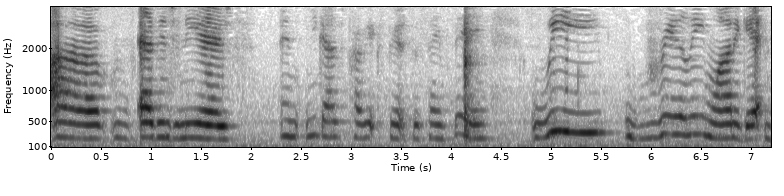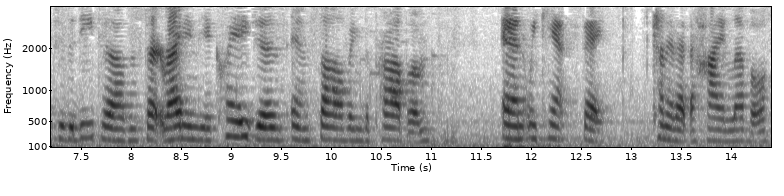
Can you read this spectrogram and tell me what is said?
uh, as engineers, and you guys probably experienced the same thing. We really want to get into the details and start writing the equations and solving the problem, and we can't stay kind of at the high level.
